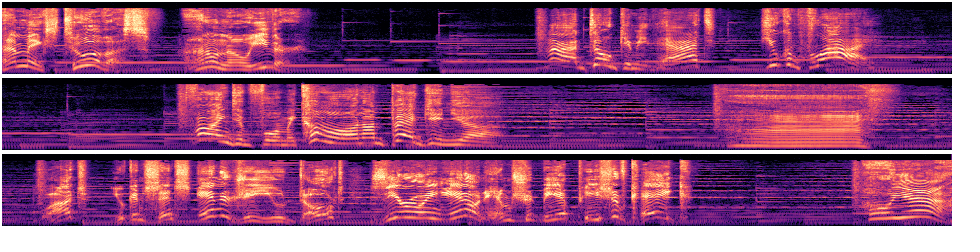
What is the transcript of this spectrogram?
That makes two of us. I don't know either. Ah, don't give me that. You can fly. Find him for me. Come on, I'm begging ya. Hmm. What? You can sense energy, you dolt. Zeroing in on him should be a piece of cake. Oh, yeah.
